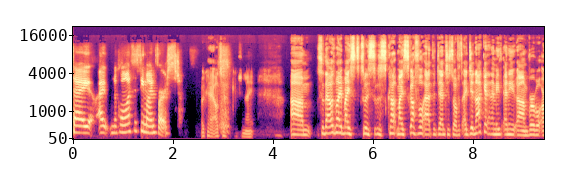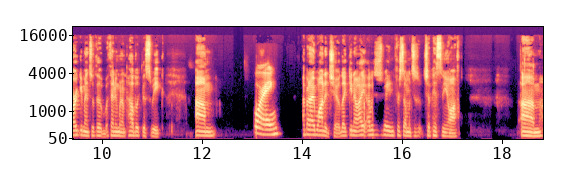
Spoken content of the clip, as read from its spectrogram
Say, I Nicole wants to see mine first. Okay, I'll check tonight. Um, so that was my my my scuffle at the dentist office. I did not get any any um, verbal arguments with with anyone in public this week. Um, Boring. but I wanted to. Like, you know, I, I was just waiting for someone to, to piss me off. Um,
